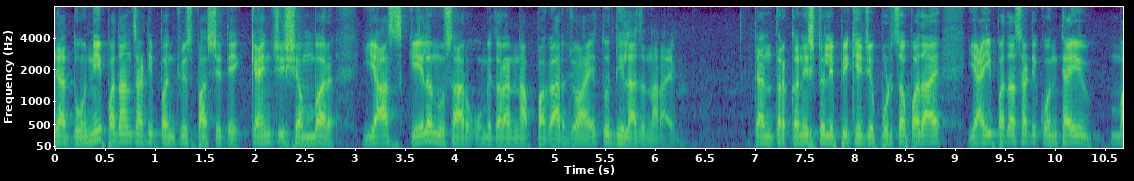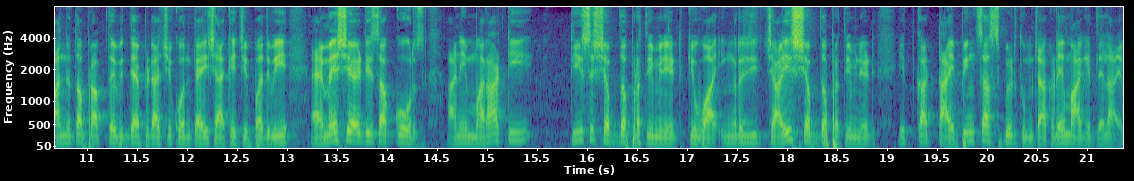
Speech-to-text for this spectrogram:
या दोन्ही पदांसाठी पंचवीस पाचशे ते एक्क्याऐंशी शंभर या स्केलनुसार उमेदवारांना पगार जो आहे तो दिला जाणार आहे. त्यानंतर कनिष्ठ लिपिक हे जे पुढचं पद आहे याही पदासाठी कोणत्याही मान्यताप्राप्त विद्यापीठाची कोणत्याही शाखेची पदवी एम एस सी आय टीचा कोर्स आणि मराठी तीस शब्द प्रति मिनिट किंवा इंग्रजी चाळीस शब्द प्रति मिनिट इतका टायपिंगचा स्पीड तुमच्याकडे मागितलेला आहे.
